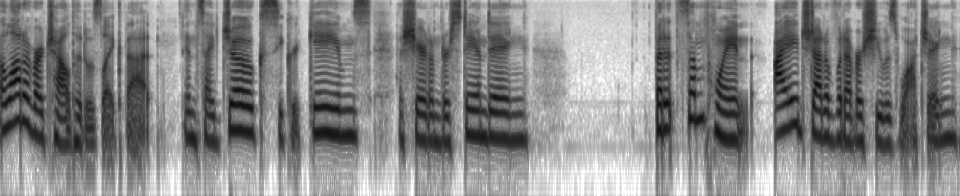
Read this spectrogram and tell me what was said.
A lot of our childhood was like that inside jokes, secret games, a shared understanding. But at some point, I aged out of whatever she was watching.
